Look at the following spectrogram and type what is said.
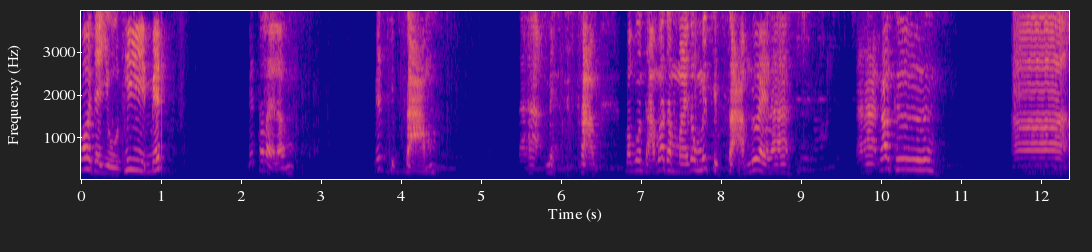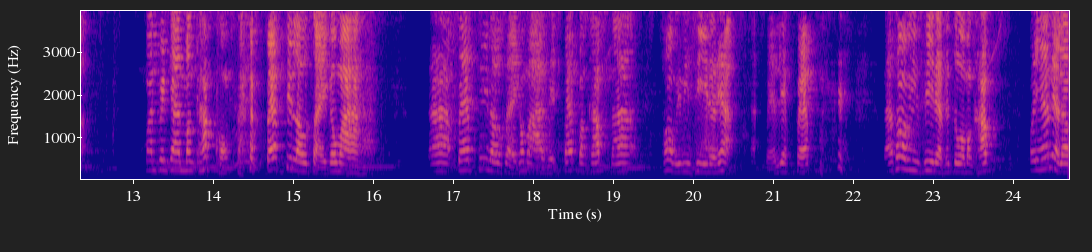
ก็จะอยู่ที่เม็ดเม็ดเท่าไหร่แล้วเม็ดสิบสามนะฮะเม็ดสิบสามบางคนถามว่าทำไมต้องเม็ดสิบสามด้วยนะฮะ นะฮะก็คืออ่ามันเป็นการบังคับของแป๊บที่เราใส่เข้ามานะฮะแป๊บที่เราใส่เข้ามาเสร็จแป๊บบังคับนะฮะท่อ PVC ตัวเนี้ยแหมเรียกแป๊บ นะท่อ PVC เนี่ยเป็นตัวบังคับ เพราะฉะนั้นเนี่ยเรา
